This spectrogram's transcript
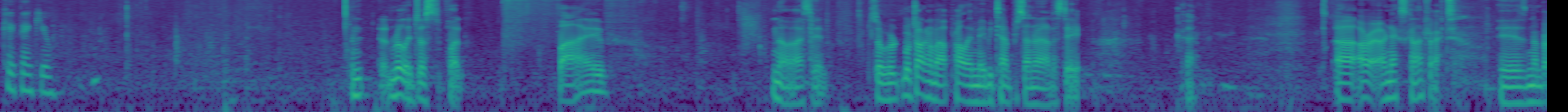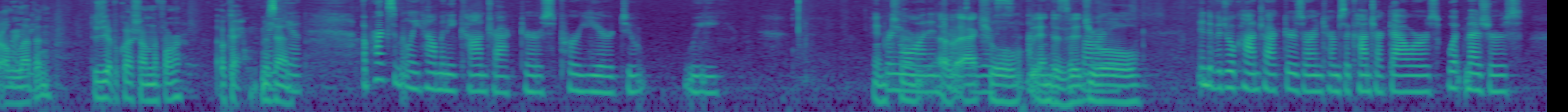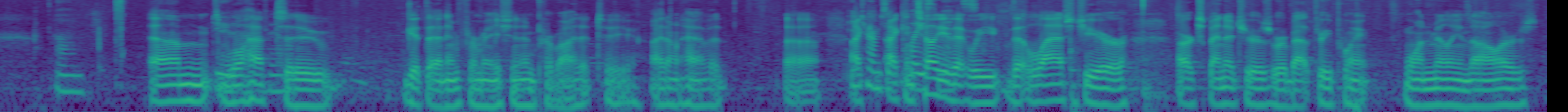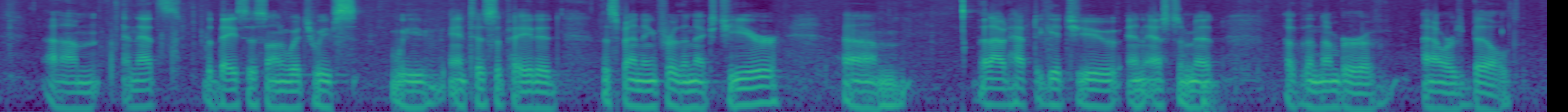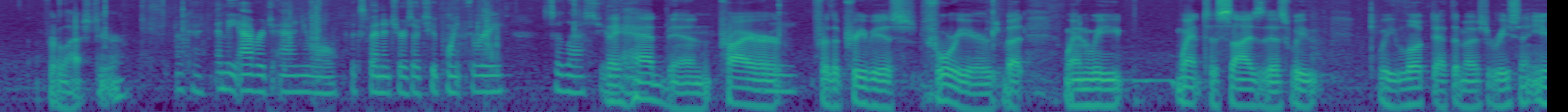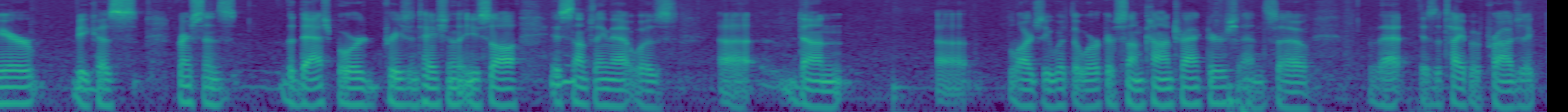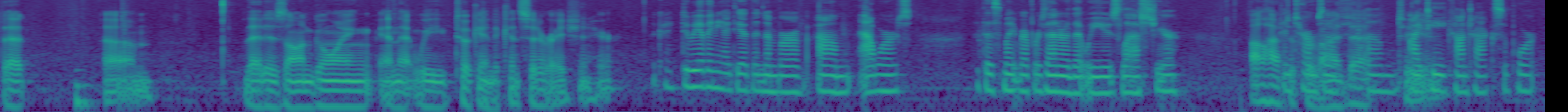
Okay, thank you. And and really just, what, five? No, I see it. So we're, we're talking about probably maybe 10% are out of state. Okay. Uh, All right, our next contract is number 11. Did you have a question on the former? Okay, Ms. Thank Henn. you. Approximately how many contractors per year do we, In Bring on in of terms of this- actual under this individual, individual contractors or in terms of contract hours? What measures? um, Do you we'll have have to get that information and provide it to you. I don't have it. Uh, In I terms of I can tell you that placements. we, that last year, our expenditures were about $3.1 million. um, And that's the basis on which we've, s- we've anticipated the spending for the next year. Um, But I would have to get you an estimate of the number of hours billed for last year. Okay, and the average annual expenditures are 2.3, so last year. They had been prior, for the previous four years, but when we went to size this, we, we looked at the most recent year because, for instance, the dashboard presentation that you saw is something that was uh, done uh, largely with the work of some contractors, and so that is the type of project that um, that is ongoing and that we took into consideration here. Okay, do we have any idea of the number of um, hours that this might represent or that we used last year? I'll have In to terms provide of that um, to you. IT contract support?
